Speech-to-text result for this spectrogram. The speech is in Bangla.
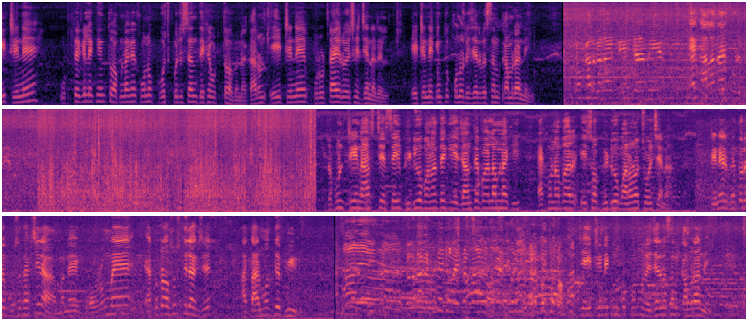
এই ট্রেনে উঠতে গেলে কিন্তু আপনাকে কোনো কোচ পজিশন দেখে উঠতে হবে না। কারণ এই ট্রেনে পুরোটাই রয়েছে জেনারেল এই ট্রেনে কিন্তু কোনো রিজার্ভেশন কামরা নেই। সকালবেলায় ট্রেন জার্নির এক আলাদাই পরিবেশ। যখন ট্রেন আসছে সেই ভিডিও বানাতে গিয়ে জানতে পারলাম নাকি এখন আবার এইসব ভিডিও বানানো চলছে না। ট্রেনের ভেতরে বসে থাকছি না মানে গরমে এতটা অস্বস্তি লাগছে আর তার মধ্যে ভিড়। যে এই ট্রেনে কিন্তু কোনো রিজার্ভেশন কামরা নেই।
